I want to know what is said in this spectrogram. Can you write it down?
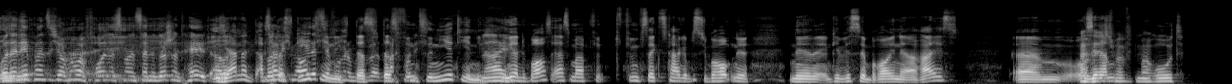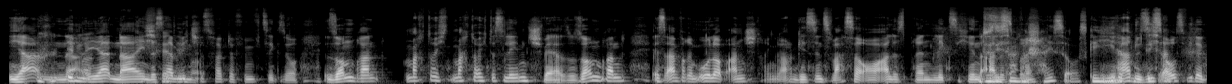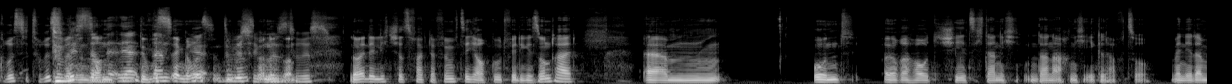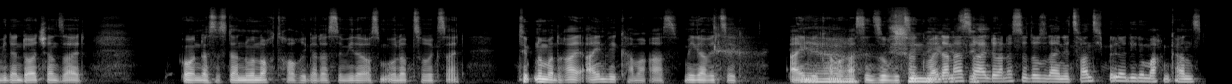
Und dann nimmt man sich auch immer vor, dass man es dann in Deutschland hält. Aber ja, na, aber das auch geht hier nicht. Das, das man nicht. funktioniert hier nicht. Nein. Ja, du brauchst erstmal fü- fünf, sechs Tage, bis du überhaupt eine, eine gewisse Bräune erreichst. Ähm, und Also erstmal wird mal rot. ja, na, ja, nein, Ich deshalb immer. Lichtschutzfaktor 50 so. Sonnenbrand macht euch, macht euch das Leben schwer. So Sonnenbrand ist einfach im Urlaub anstrengend. Du gehst ins Wasser, oh, alles brennt, legst dich hin, Du alles siehst einfach brennt. scheiße aus. Geh, Ja, du siehst aus wie der größte Tourist, Du wenn du bist dann, Sonnen. ja, du bist dann, der größte ja, du bist Tourist, der du größte Sonnen. Tourist. Leute, Lichtschutzfaktor 50, auch gut für die Gesundheit. Ähm, und eure Haut schält sich da nicht, danach nicht ekelhaft so, wenn ihr dann wieder in Deutschland seid. Und das ist dann nur noch trauriger, dass ihr wieder aus dem Urlaub zurück seid. Tipp Nummer drei, Einwegkameras. Mega witzig. Einwegkameras sind so witzig. Weil dann hast du witzig. halt, dann hast du so deine 20 Bilder, die du machen kannst.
